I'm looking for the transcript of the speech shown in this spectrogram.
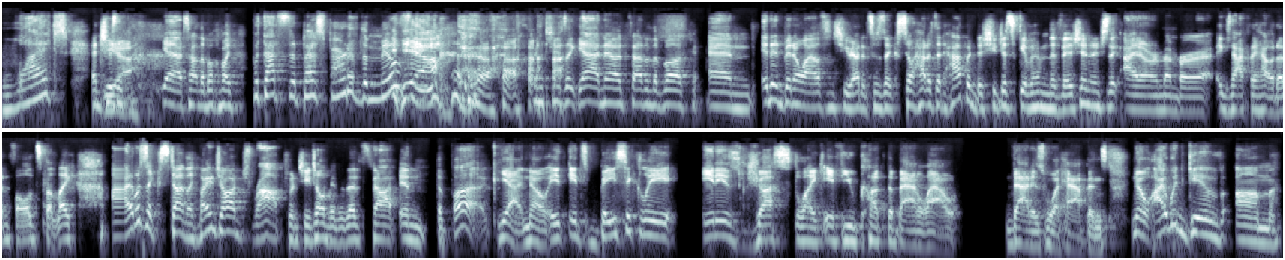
what? And she's Yeah. like, yeah, it's not in the book. I'm like, but that's the best part of the movie. Yeah. and she's like, yeah, no, it's not in the book. And it had been a while since she read it. So I was like, so how does it happen? Does she just give him the vision? And she's like, I don't remember exactly how it unfolds, but like, I was like stunned. Like my jaw dropped when she told me that that's not in the book. Yeah, no, it, it's basically it is just like if you cut the battle out, that is what happens. No, I would give um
